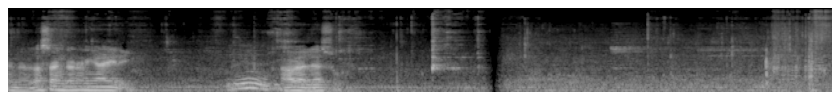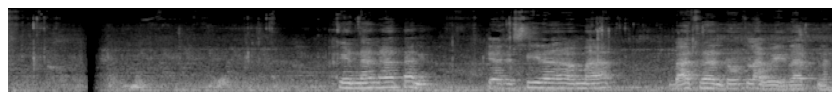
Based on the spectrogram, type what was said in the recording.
અને લસણ ગરણી આવી રહી હવે લેશું. કે નાના હતા ને ત્યારે શીરામાં બાજરાના રોટલા હોય રાતના.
